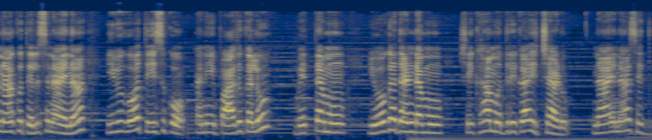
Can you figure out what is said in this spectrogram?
నాకు తెలిసినాయన ఇవిగో తీసుకో అని పాదుకలు బెత్తము యోగదండము శిఖాముద్రిక ఇచ్చాడు. నాయన సిద్ధ.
